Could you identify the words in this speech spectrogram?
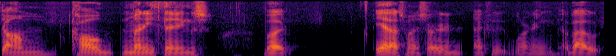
dumb, called many things, but yeah, that's when I started actually learning about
